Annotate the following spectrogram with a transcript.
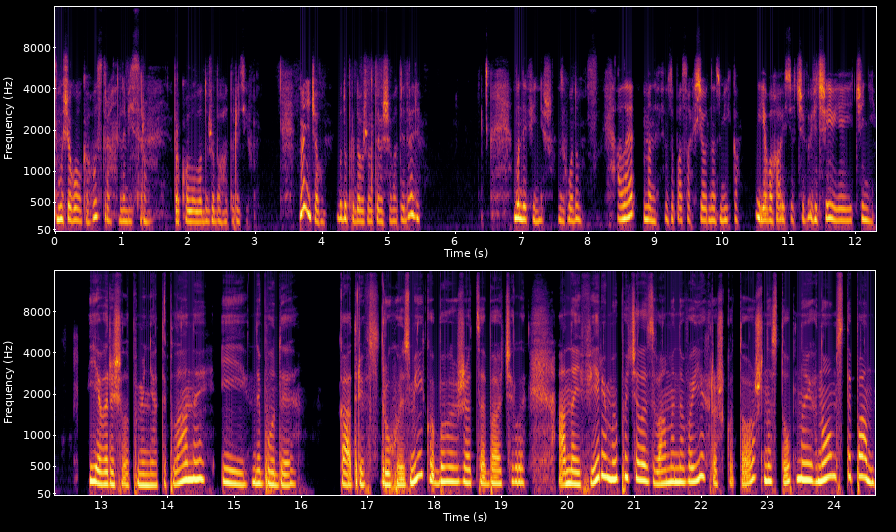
Тому що голка гостра для бісеру проколола дуже багато разів. Ну нічого, буду продовжувати вишивати далі. Буде фініш згодом. Але в мене в запасах ще одна змійка. Я вагаюся, чи відшию я її чи ні. Я вирішила поміняти плани і не буде кадрів з другою змійкою, бо ви вже це бачили. А на ефірі ми почали з вами нову іграшку, тож наступною гном Степан.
